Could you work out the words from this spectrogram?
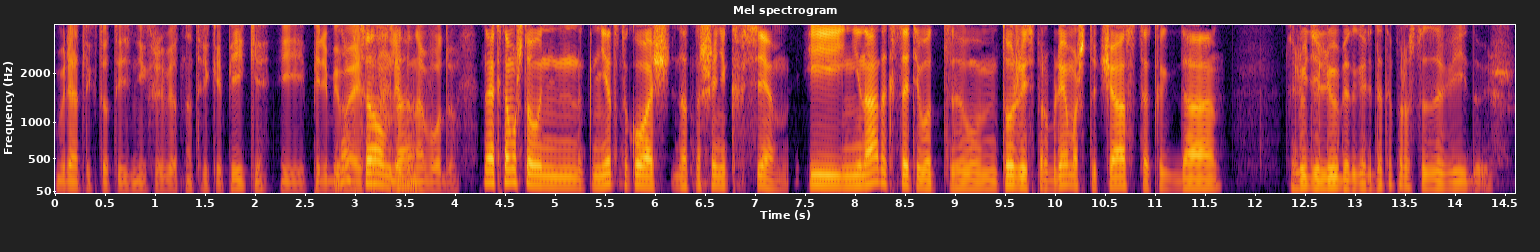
Вряд ли кто-то из них живет на три копейки и перебивается Ну, целом, с хлеба да. на воду. Ну, я к тому, что нету такого отношения к всем. И не надо, кстати, вот э, тоже есть проблема, что часто, когда люди любят, говорят, да ты просто завидуешь.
